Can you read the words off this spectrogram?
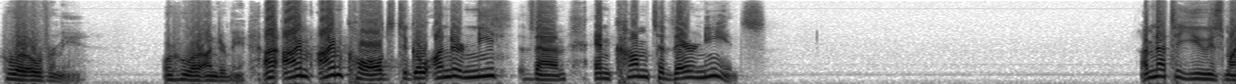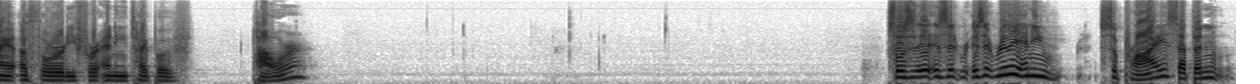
who are over me or who are under me. I, I'm, I'm called to go underneath them and come to their needs. I'm not to use my authority for any type of power. So is it, is it, is it really any surprise that then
